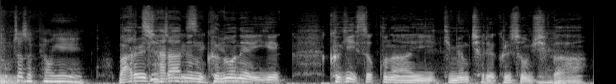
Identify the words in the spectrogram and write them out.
독자 서평이 음. 말을 잘하는 근원에 이게 그게 있었구나 이 김영철의 글솜씨가. 네.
